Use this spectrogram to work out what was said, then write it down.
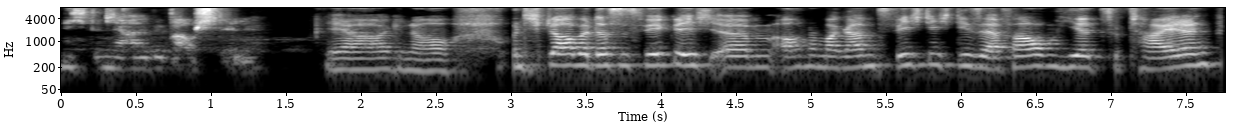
nicht in eine halbe Baustelle. Ja, genau. Und ich glaube, das ist wirklich ähm, auch nochmal ganz wichtig, diese Erfahrung hier zu teilen,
